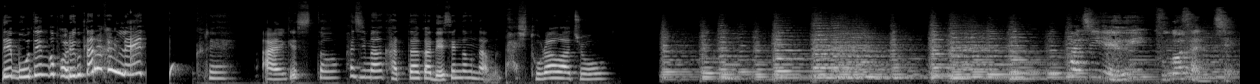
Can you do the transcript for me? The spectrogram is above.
내 모든 거 버리고 따라갈래? 그래, 알겠어. 하지만 갔다가 내 생각 나면 다시 돌아와줘. 하지예의 국어 산책.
